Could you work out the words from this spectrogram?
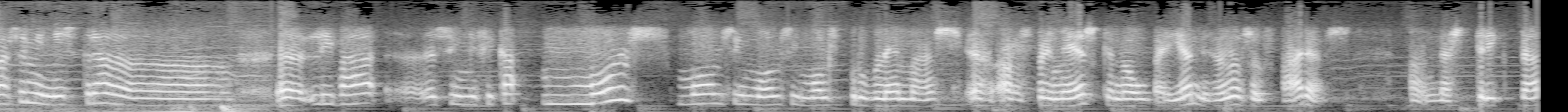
Va ser ministre, eh, eh, li va eh, significar molts, molts i molts i molts problemes. Eh, els primers que no ho veien eren els seus pares en estricta,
